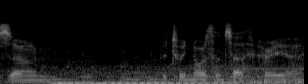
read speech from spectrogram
zone between North and South Korea.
